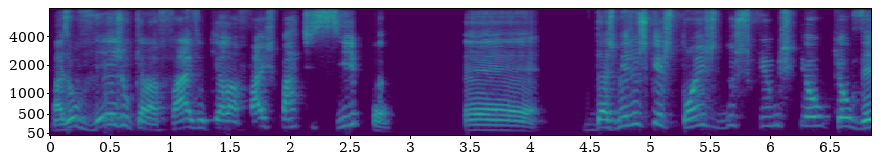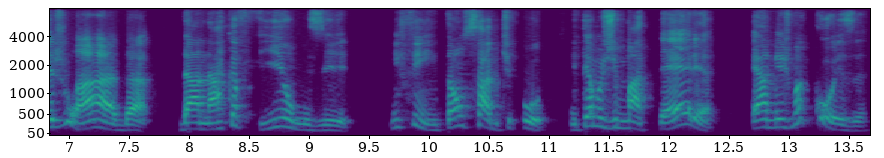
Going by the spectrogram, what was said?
Mas eu vejo o que ela faz, o que ela faz participa é, das mesmas questões dos filmes que eu, que eu vejo lá, da, da Anarca Filmes, e, enfim. Então, sabe, tipo, em termos de matéria, é a mesma coisa.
